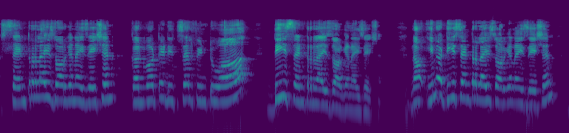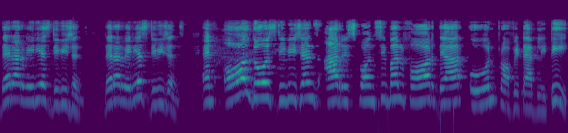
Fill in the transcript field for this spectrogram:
centralized organization converted itself into a decentralized organization. Now, in a decentralized organization, there are various divisions. There are various divisions and all those divisions are responsible for their own profitability.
